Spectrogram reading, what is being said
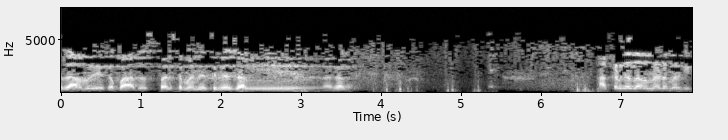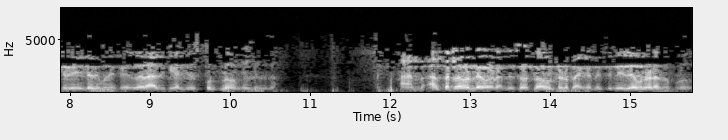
రాముడి యొక్క పాద స్పర్శ మన ఎత్తినది మీద చల్లగా అక్కడ కదా ఉన్నాడు. మనకి ఇక్కడ ఏంటని మనం ఇక్కడ రాజకీయాలు చేసుకుంటున్నాం గదిలో అంతటా ఉండేవాడు అన్ని చోట్ల ఉంటాడు పైగా నెత్తి మీదే ఉన్నాడు అన్నప్పుడు.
